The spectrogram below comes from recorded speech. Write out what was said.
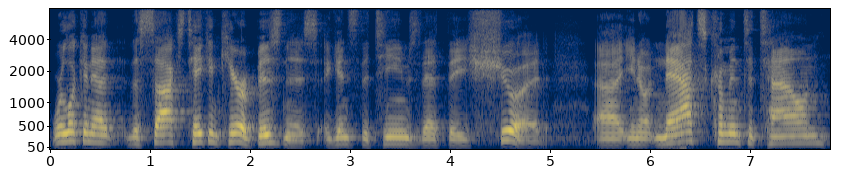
we're looking at the Sox taking care of business against the teams that they should. Uh, you know, Nats come into town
